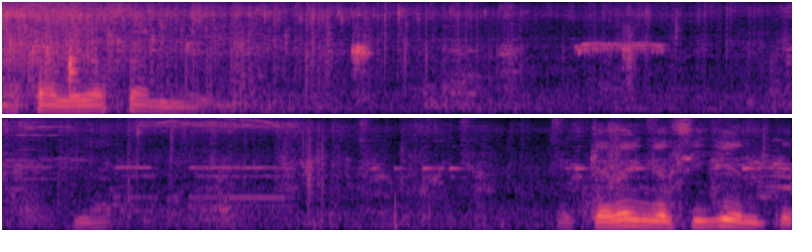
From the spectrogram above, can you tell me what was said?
Ya sale, ya sale. Ya. Que venga el siguiente.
